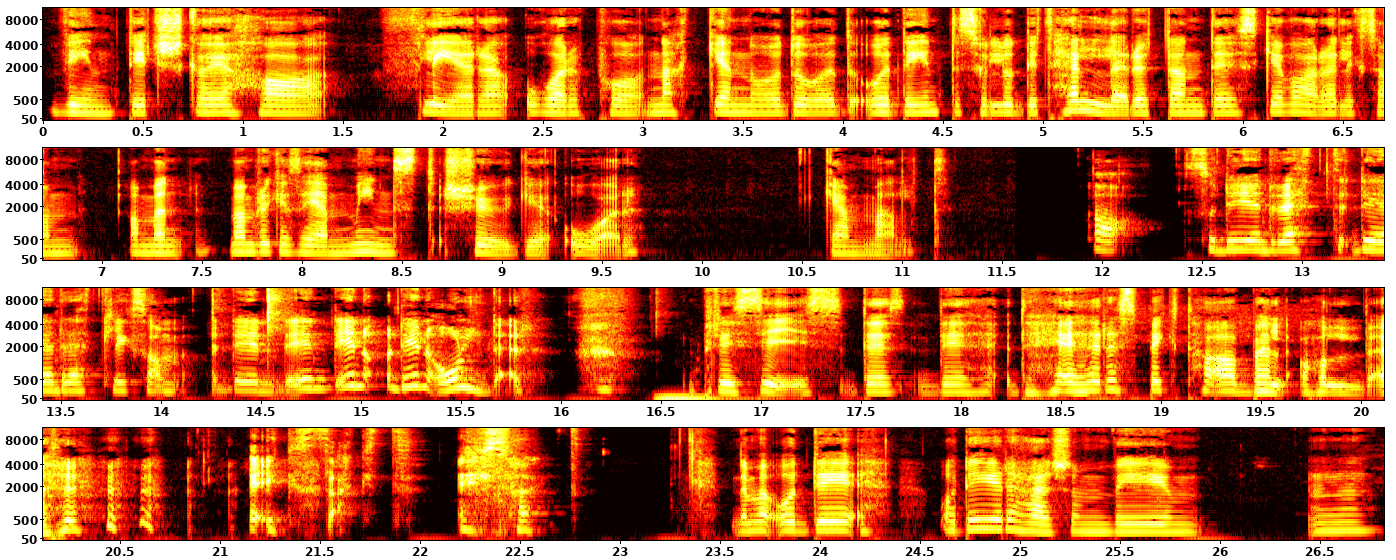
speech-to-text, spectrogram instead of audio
vintage ska ju ha flera år på nacken och, då, och det är inte så luddigt heller, utan det ska vara liksom, ja, men, man brukar säga minst 20 år gammalt. Ja, så det är en rätt, det är en rätt liksom, det är, det är, det är, en, det är en ålder. Precis, det, det, det är respektabel ålder. exakt, exakt. Nej, men, och, det, och det är det här som vi... Mm,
